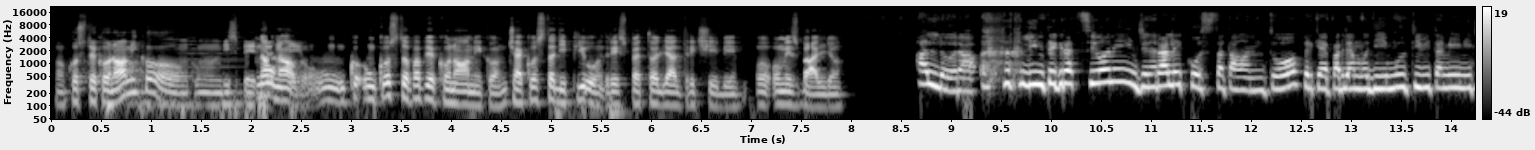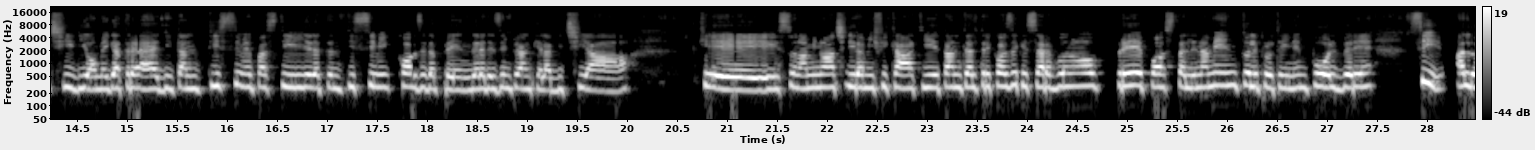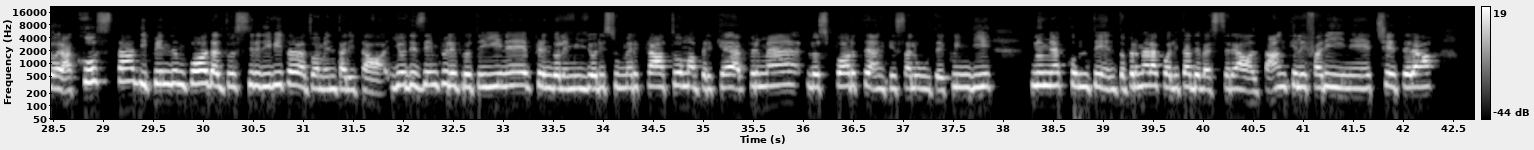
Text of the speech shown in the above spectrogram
Un costo economico o un, un dispendio? No, no, un, un, costo proprio economico, cioè costa di più rispetto agli altri cibi, o, o mi sbaglio? Allora, l'integrazione in generale costa tanto perché parliamo di multivitaminici, di omega 3, di tantissime pastiglie, di tantissime cose da prendere, ad esempio anche la BCA, che sono aminoacidi ramificati e tante altre cose che servono pre e post allenamento, le proteine in polvere. Sì, allora costa, dipende un po' dal tuo stile di vita e dalla tua mentalità. Io ad esempio le proteine prendo le migliori sul mercato, ma perché per me lo sport è anche salute, quindi non mi accontento, per me la qualità deve essere alta, anche le farine, eccetera.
